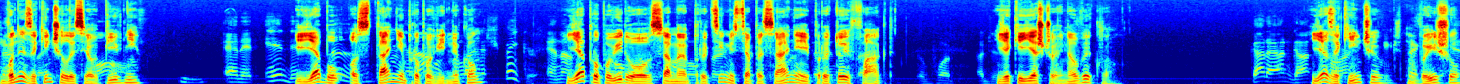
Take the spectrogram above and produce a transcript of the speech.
Вони закінчилися о півдні, і я був останнім проповідником. Я проповідував саме про ці місця писання і про той факт, який я щойно виклав. Я закінчив, вийшов,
